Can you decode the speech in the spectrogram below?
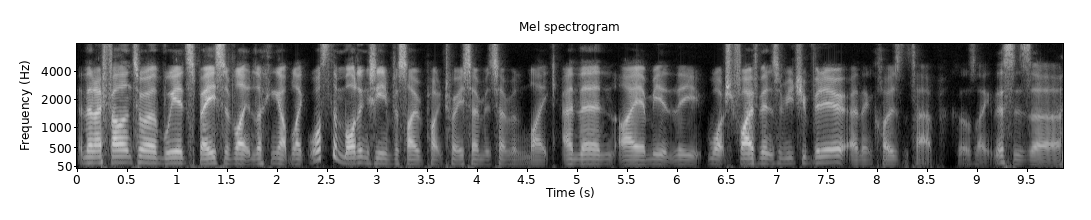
And then I fell into a weird space of like looking up like what's the modding scene for Cyberpunk 2077 like, and then I immediately watched five minutes of YouTube video and then closed the tab because I was like, this is uh,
